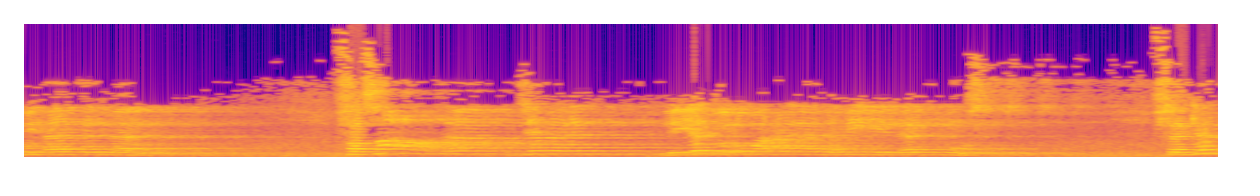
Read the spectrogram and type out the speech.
بهذا المال. فصعد جبلا ليدعو على نبي الله موسى فكان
